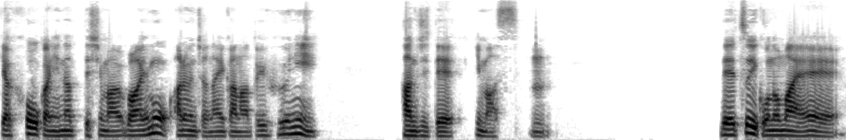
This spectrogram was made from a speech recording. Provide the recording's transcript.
逆効果になってしまう場合もあるんじゃないかなというふうに感じています。うん。で、ついこの前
